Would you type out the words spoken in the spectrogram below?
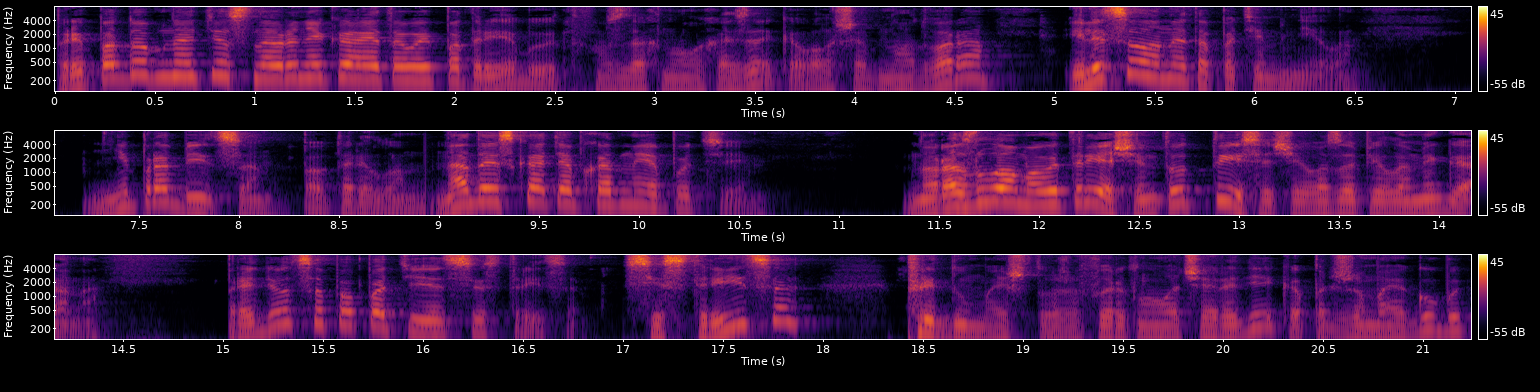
Преподобный отец наверняка этого и потребует», — вздохнула хозяйка волшебного двора, и лицо Анетта потемнело. «Не пробиться», — повторил он. «Надо искать обходные пути». «Но разломов и трещин тут тысячи», — возопила Мегана. «Придется попотеть, сестрица». «Сестрица?» «Придумаешь тоже», — фыркнула чародейка, поджимая губы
